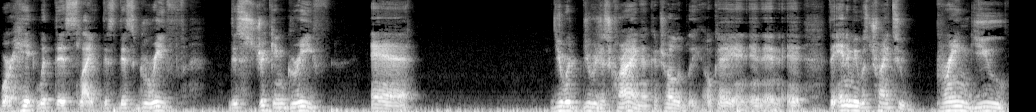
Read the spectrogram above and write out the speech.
were hit with this like this this grief, this stricken grief, and you were you were just crying uncontrollably. Okay, and and, and it, the enemy was trying to bring you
